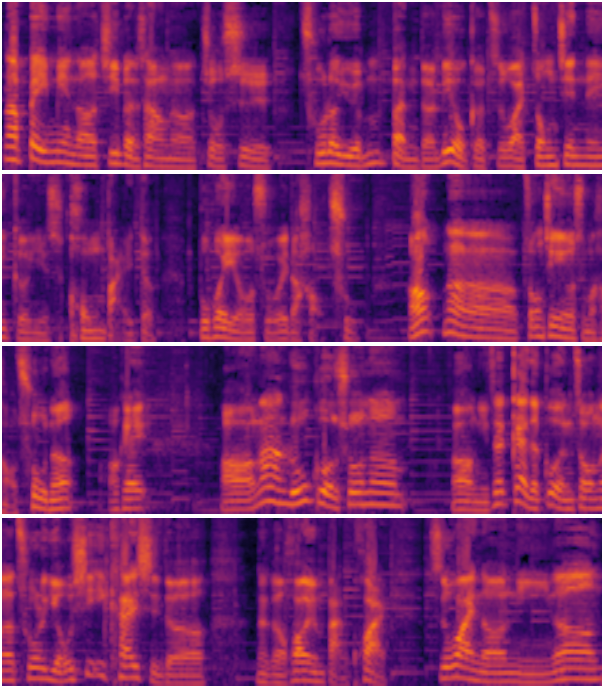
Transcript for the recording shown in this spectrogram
那背面呢，基本上呢，就是除了原本的六个之外，中间那一格也是空白的，不会有所谓的好处。好，那中间有什么好处呢？OK，好，那如果说呢，哦，你在盖的过程中呢，除了游戏一开始的那个花园板块之外呢，你呢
